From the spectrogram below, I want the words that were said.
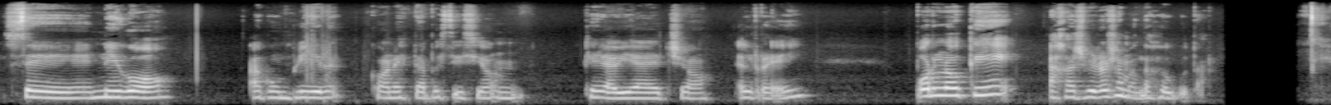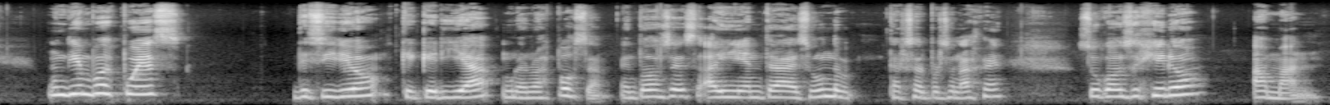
se negó a cumplir con esta petición que le había hecho el rey, por lo que a Hashverosh mandó a ejecutar. Un tiempo después decidió que quería una nueva esposa. Entonces ahí entra el segundo, tercer personaje, su consejero Amán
